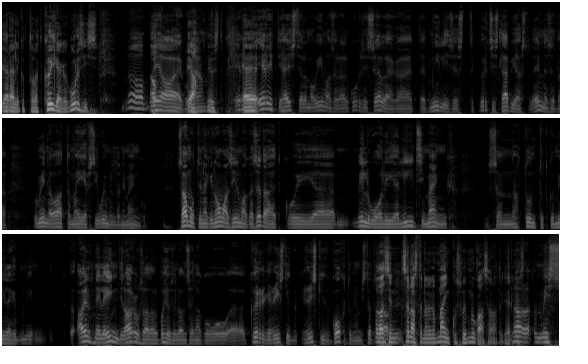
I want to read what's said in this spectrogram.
Järelikult oled kõigega kursis? no peaaegu no, jah, jah.. eriti, eriti hästi olen ma viimasel ajal kursis sellega, et, et millisest kõrtsist läbi astuda enne seda, kui minna vaatama EFC Wimbledoni mängu. samuti nägin oma silmaga seda, et kui Millwalli ja Leedsi mäng, mis on noh, tuntud kui millegi, ainult neile endile arusaadaval põhjusel on see nagu äh, kõrge risti, riskiga kohtumine, mis ma tahtsin sõnastada nagu mäng, kus võib nuga saada kergesti. no mis,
